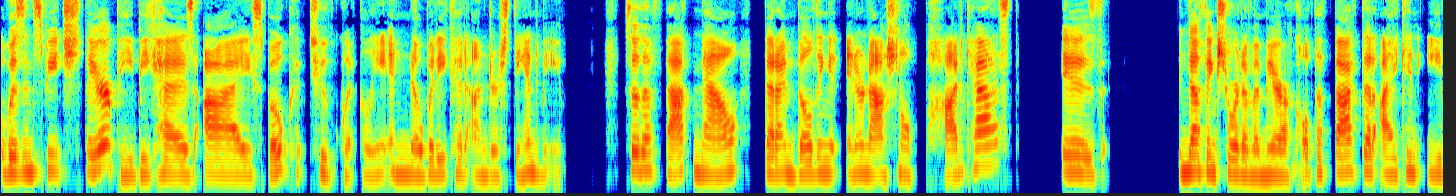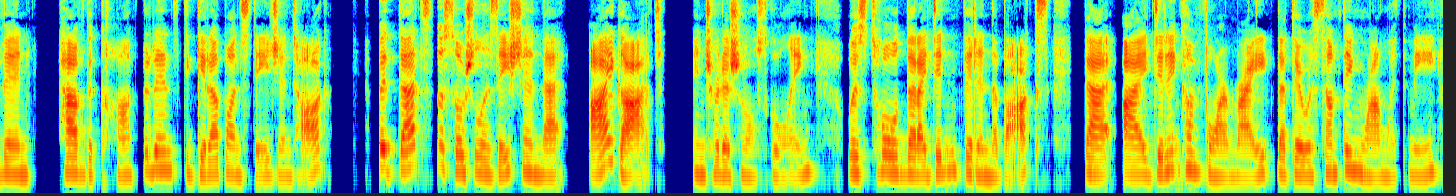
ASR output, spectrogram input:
was in speech therapy because I spoke too quickly and nobody could understand me. So the fact now that I'm building an international podcast is nothing short of a miracle. The fact that I can even have the confidence to get up on stage and talk. But that's the socialization that I got in traditional schooling was told that I didn't fit in the box, that I didn't conform right, that there was something wrong with me,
